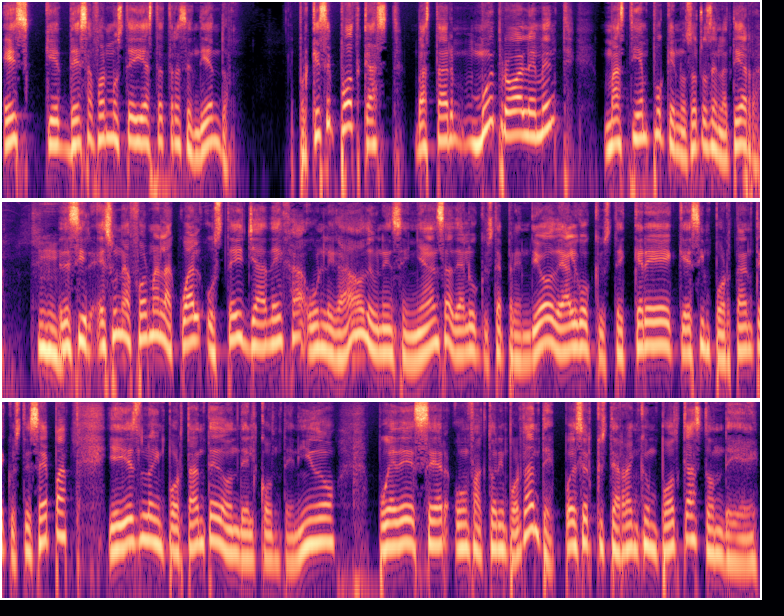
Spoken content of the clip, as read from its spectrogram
Es que de esa forma usted ya está trascendiendo. Porque ese podcast va a estar muy probablemente más tiempo que nosotros en la Tierra. Es decir, es una forma en la cual usted ya deja un legado de una enseñanza, de algo que usted aprendió, de algo que usted cree que es importante que usted sepa. Y ahí es lo importante donde el contenido puede ser un factor importante. Puede ser que usted arranque un podcast donde,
